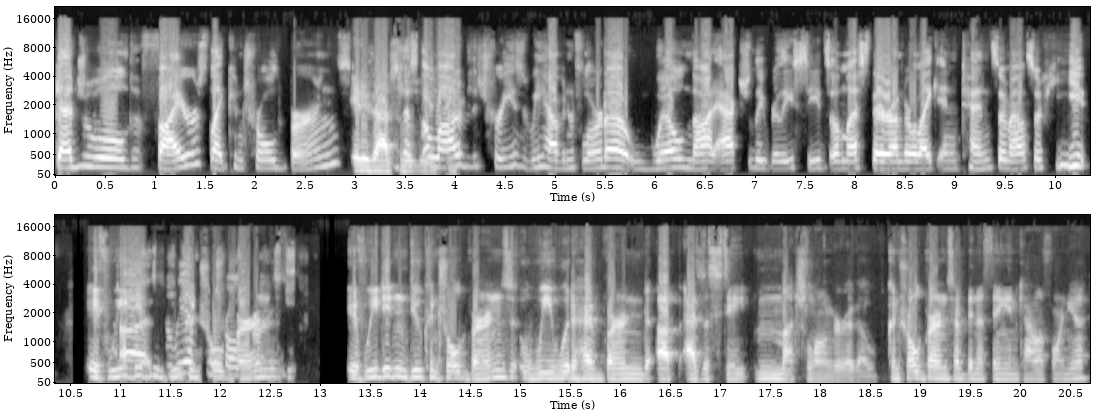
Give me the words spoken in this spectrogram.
scheduled fires like controlled burns. it is absolutely a lot of the trees we have in Florida will not actually release seeds unless they're under like intense amounts of heat. if we Uh, didn't so do we controlled, controlled burns, burns. if we didn't do controlled burns we would have burned up as a state much longer ago controlled burns have been a thing in california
